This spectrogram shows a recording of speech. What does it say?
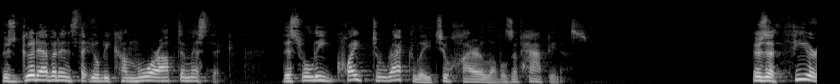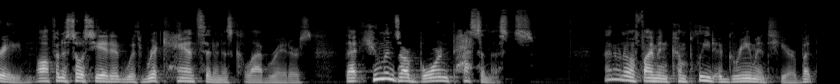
there's good evidence that you'll become more optimistic. This will lead quite directly to higher levels of happiness. There's a theory often associated with Rick Hanson and his collaborators that humans are born pessimists. I don't know if I'm in complete agreement here, but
